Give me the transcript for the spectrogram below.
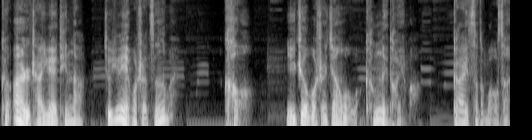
可二柴越听呢，就越不是滋味。靠，你这不是将我往坑里推吗？该死的毛三！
